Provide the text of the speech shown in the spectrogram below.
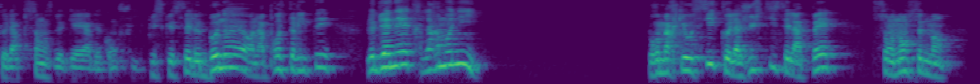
que l'absence de guerre, de conflit, puisque c'est le bonheur, la prospérité, le bien-être, l'harmonie. Vous remarquez aussi que la justice et la paix sont non seulement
